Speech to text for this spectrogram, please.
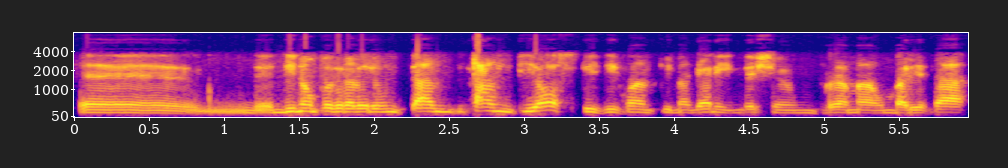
eh, di non poter avere un t- tanti ospiti quanti magari invece un programma, un varietà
